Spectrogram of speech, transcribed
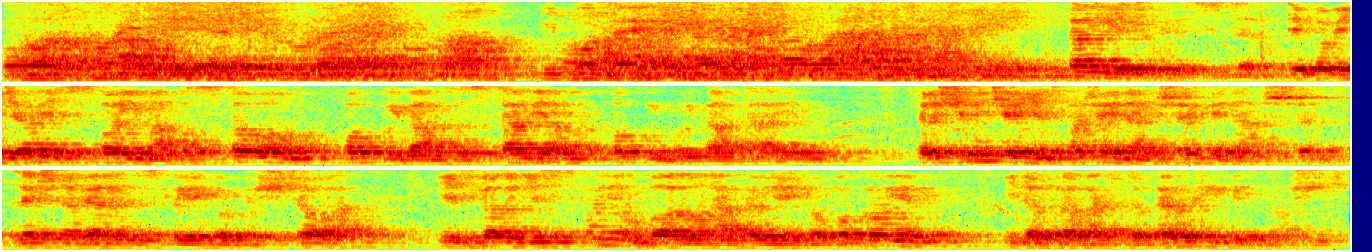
bo Twoje jest królestwo I Panie Jezu Chryste, Ty powiedziałeś swoim apostołom, pokój Wam zostawiam, pokój mój Wam daję. Prosimy Cię, nie zważaj na grzechy nasze, lecz na wiarę swojego Kościoła i zgodnie z Twoją wolą napełniaj go pokojem i doprowadź do pełnej jedności,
